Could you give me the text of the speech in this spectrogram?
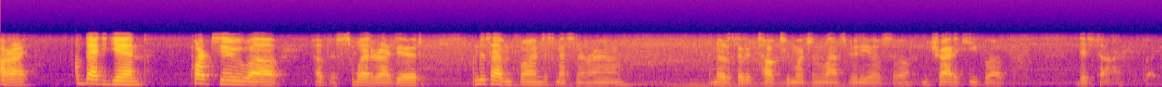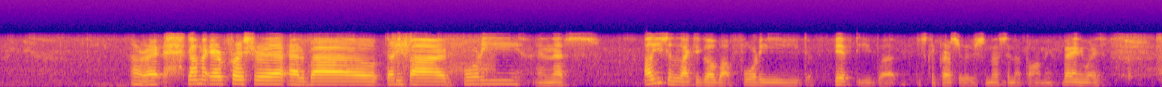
Alright, I'm back again. Part two uh, of the sweater I did. I'm just having fun, just messing around. I noticed I didn't talk too much in the last video, so we try to keep up this time. But Alright, got my air pressure at, at about 35 to 40, and that's, I usually like to go about 40 to 50, but this compressor is messing up on me. But anyways,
